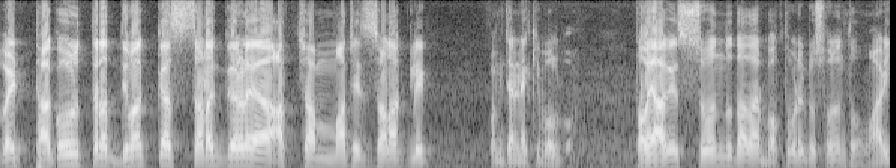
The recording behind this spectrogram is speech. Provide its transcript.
অভয় ঠাকুর তারা দিমাক্কা সড়ক গড়ে আচ্ছা মাঝে সড়কলে আমি জানি না কি বলব তবে আগে সুবন্ধু দাদার বক্তব্যটা একটু শোনেন তো মারি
